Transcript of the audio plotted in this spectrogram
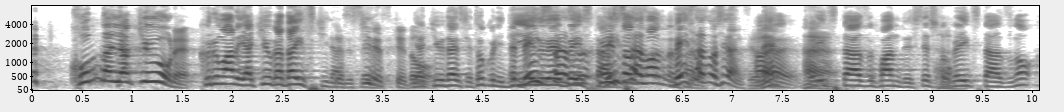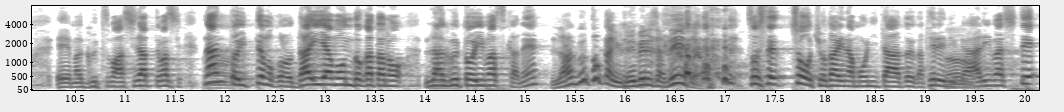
こんな野球、俺。車の野球が大好きなんです好きですけど野球大好きで特に DNA ベイスターズベイスターズファンなんですよベイスターズ推しなんですよね。はい、ベイスターズファンでしてちょっとベイスターズの、えーまあ、グッズもあしらってますしなんといってもこのダイヤモンド型のラグといいますかね。ラグとかいうレベルじゃねえじゃん。そして超巨大なモニターというかテレビがありまして、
